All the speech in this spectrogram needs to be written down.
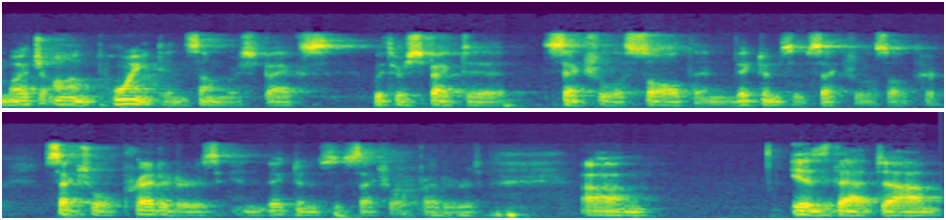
much on point in some respects with respect to sexual assault and victims of sexual assault, or sexual predators and victims of sexual predators, um, is that um,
